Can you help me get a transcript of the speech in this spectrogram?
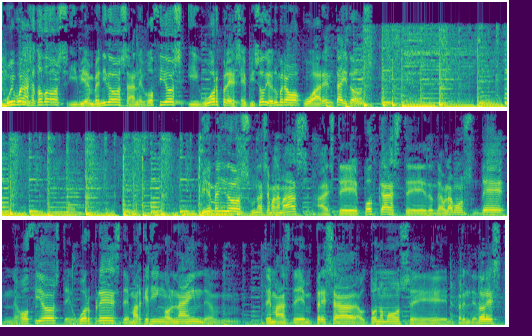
Muy buenas a todos y bienvenidos a Negocios y WordPress, episodio número 42. Bienvenidos una semana más a este podcast eh, donde hablamos de negocios, de WordPress, de marketing online, de temas de empresa, autónomos, eh, emprendedores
